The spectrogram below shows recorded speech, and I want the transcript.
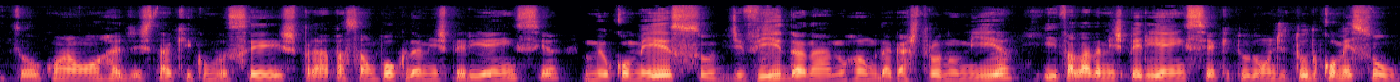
estou com a honra de estar aqui com vocês para passar um pouco da minha experiência, do meu começo de vida na, no ramo da gastronomia e falar da minha experiência, que tudo onde tudo começou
